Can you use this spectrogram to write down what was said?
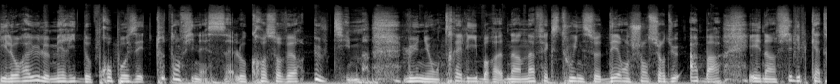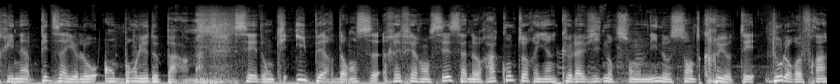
Il aura eu le mérite de proposer tout en finesse le crossover ultime. L'union très libre d'un Afex Twin se déhanchant sur du ABBA et d'un Philippe Catherine Pizzaiolo en banlieue de Parme. C'est donc hyper dense, référencé, ça ne raconte rien que la vie dans son innocente cruauté, d'où le refrain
